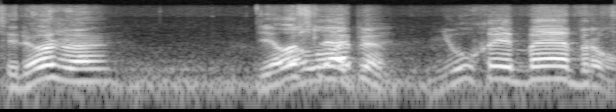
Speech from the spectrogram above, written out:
Сережа, дело в шляпе. Нюхай бебру.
